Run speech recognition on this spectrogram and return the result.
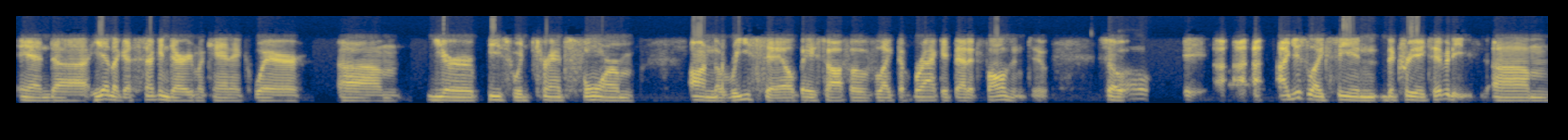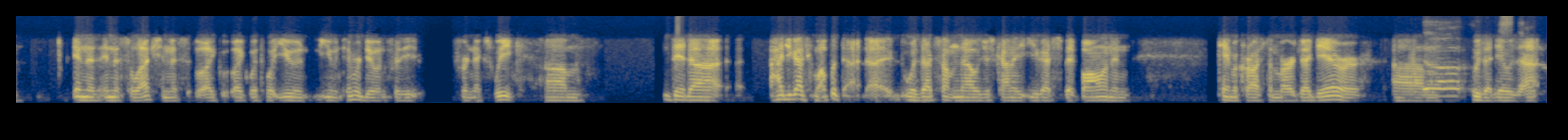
and uh, he had like a secondary mechanic where um, your piece would transform on the resale based off of like the bracket that it falls into. So oh. it, I, I, just like seeing the creativity um, in the in the selection. This like like with what you you and Tim are doing for the for next week. Um, did uh, how'd you guys come up with that? Uh, was that something that was just kind of you guys spitballing and came across the merge idea, or um, uh, whose idea was that?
